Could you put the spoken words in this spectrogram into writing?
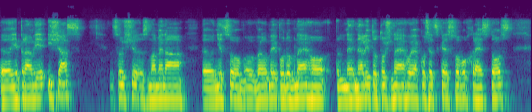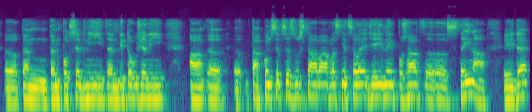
eh, je právě Išas, což znamená něco velmi podobného, ne, ne totožného jako řecké slovo Christos, ten, ten potřebný, ten vytoužený a ta koncepce zůstává vlastně celé dějiny pořád stejná. Jde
